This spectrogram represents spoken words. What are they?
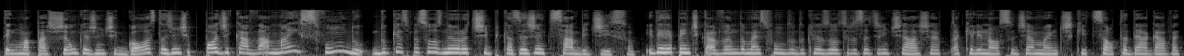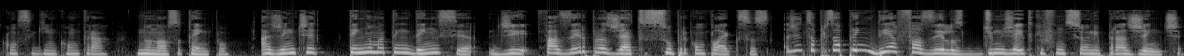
tem uma paixão que a gente gosta, a gente pode cavar mais fundo do que as pessoas neurotípicas, e a gente sabe disso. E de repente cavando mais fundo do que os outros, a gente acha aquele nosso diamante que o TDAH vai conseguir encontrar no nosso tempo. A gente tem uma tendência de fazer projetos super complexos. A gente só precisa aprender a fazê-los de um jeito que funcione pra gente.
